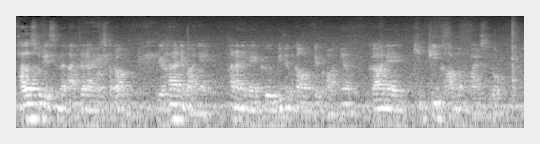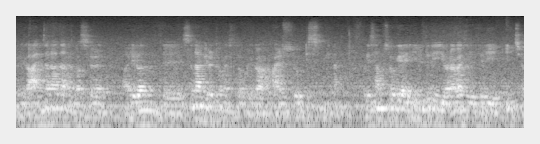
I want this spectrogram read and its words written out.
바닷속에 있으면 안전한 것처럼 우리가 하나님 안에 하나님의 그 믿음 가운데 거하면 그 안에 깊이 거하면 거할수록 우리가 안전하다는 것을 아, 이런 쓰나미를 통해서도 우리가 알 수 있습니다. 우리 삶 속에 일들이 여러 가지 일들이 있죠.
